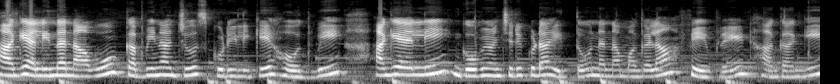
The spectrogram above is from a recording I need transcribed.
ಹಾಗೆ ಅಲ್ಲಿಂದ ನಾವು ಕಬ್ಬಿನ ಜ್ಯೂಸ್ ಕುಡಿಲಿಕ್ಕೆ ಹೋದ್ವಿ. ಹಾಗೆ ಅಲ್ಲಿ ಗೋಬಿ ಮಂಚೂರಿ ಕೂಡ ಇತ್ತು, ನನ್ನ ಮಗಳ ಫೇವ್ರೇಟ್ ಹಾಗಾಗಿ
